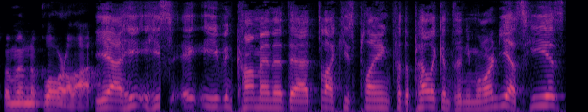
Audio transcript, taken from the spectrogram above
swim on the floor a lot. Yeah, he he's even commented that like he's playing for the Pelicans anymore. And yes, he is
